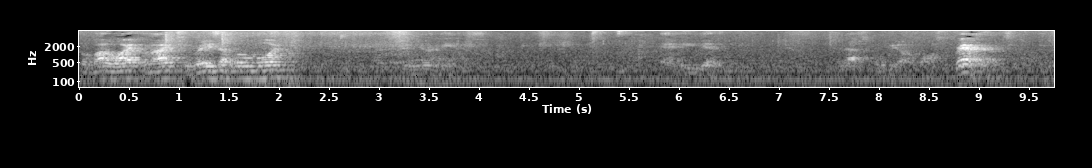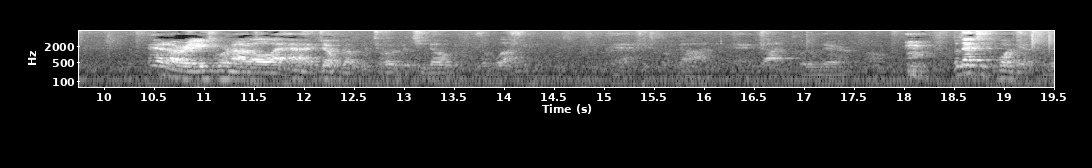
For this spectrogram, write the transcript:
for my wife and I to raise that little boy, it's in your hands. And he did. And that's what we are lost grandparents. At our age, we're not all I jumped up with joy, but you know, it's a blessing. And it's from God. And God put him there. Um, but that's just one incident.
